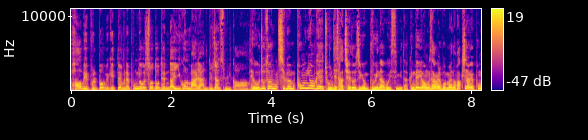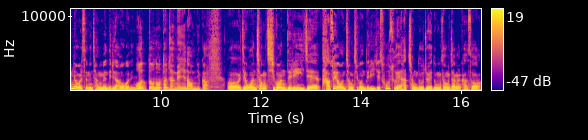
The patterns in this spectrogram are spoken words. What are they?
파업이 불법이기 때문에 폭력을 써도 된다. 이건 말이 안 되지 않습니까? 대우조선 측은 폭력의 존재 자체도 지금 부인하고 있습니다. 근데 영상을 보면 확실하게 폭력을 쓰는 장면들이 나오거든요. 어떤 어떤 장면이 나옵니까? 어, 이제 원청 직원들이 이제 다수의 원청 직원들이 이제 소수의 하청 노조의 농성장을 가서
